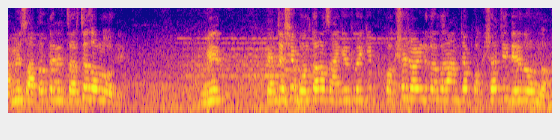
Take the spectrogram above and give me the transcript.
आम्ही सातत्याने चर्चा चालू होती. मी त्यांच्याशी बोलताना सांगितलं की पक्ष जॉईन करताना आमच्या पक्षाची ध्येय धोरणं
